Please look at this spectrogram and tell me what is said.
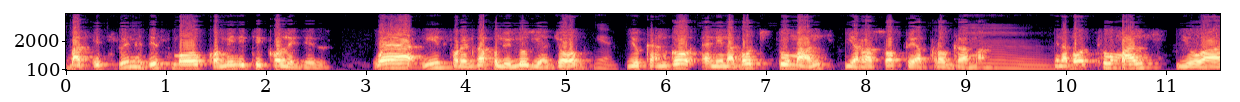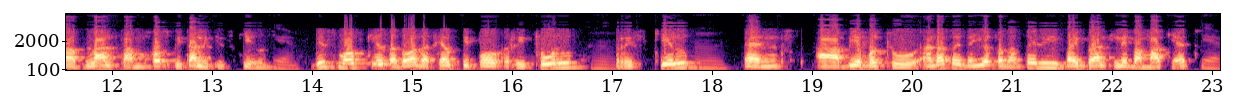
But it's really these small community colleges where, if, for example, you lose your job, Yeah. you can go and in about two months, you're a software programmer. In about two months, you have learned some hospitality skills. Yeah. These small skills are the ones that help people retool, reskill, and uh, be able to. And that's why the US has a very vibrant labor market. Yeah.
